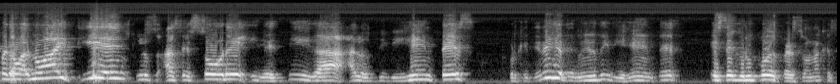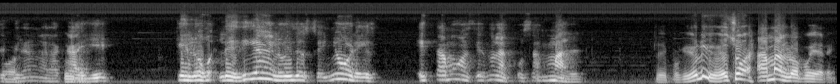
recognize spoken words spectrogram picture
pero no hay quien los asesore y les diga a los dirigentes, porque tienen que tener dirigentes, ese grupo de personas que se tiran a la calle, que les digan el oído, señores, estamos haciendo las cosas mal. Sí, porque yo le digo, eso jamás lo apoyaré.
